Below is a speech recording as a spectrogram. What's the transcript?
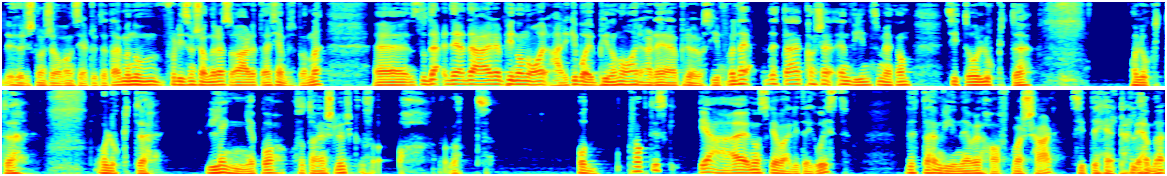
Det høres kanskje avansert ut, dette, men for de som skjønner det, så er dette kjempespennende. Eh, så det, det, det er Pinot Noir er ikke bare Pinot Noir, er det jeg prøver å si. Men det, dette er kanskje en vin som jeg kan sitte og lukte og lukte og lukte lenge på, og så tar jeg en slurk, og så åh, det var godt. Og faktisk, jeg nå skal jeg være litt egoist. Dette er en vin jeg vil ha for meg sjæl. Sitte helt alene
